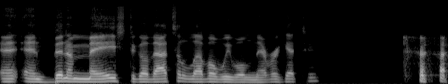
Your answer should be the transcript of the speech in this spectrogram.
and, and been amazed to go, that's a level we will never get to?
